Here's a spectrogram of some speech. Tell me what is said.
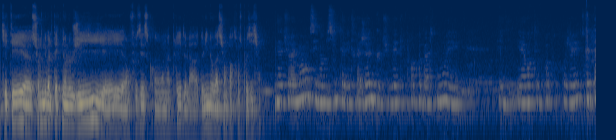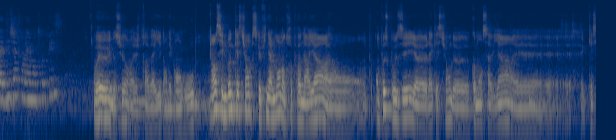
qui était sur les nouvelles technologies et on faisait ce qu'on appelait de l'innovation de par transposition. Naturellement, c'est une ambition que tu avais très jeune, que tu voulais être ton propre patron et, et, avoir tes propres projets Est-ce que tu as déjà travaillé en entreprise? Oui, oui, bien sûr, j'ai travaillé dans des grands groupes. c'est une bonne question, parce que finalement, l'entrepreneuriat, on, peut se poser euh, la question de comment ça vient et qu'est-ce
